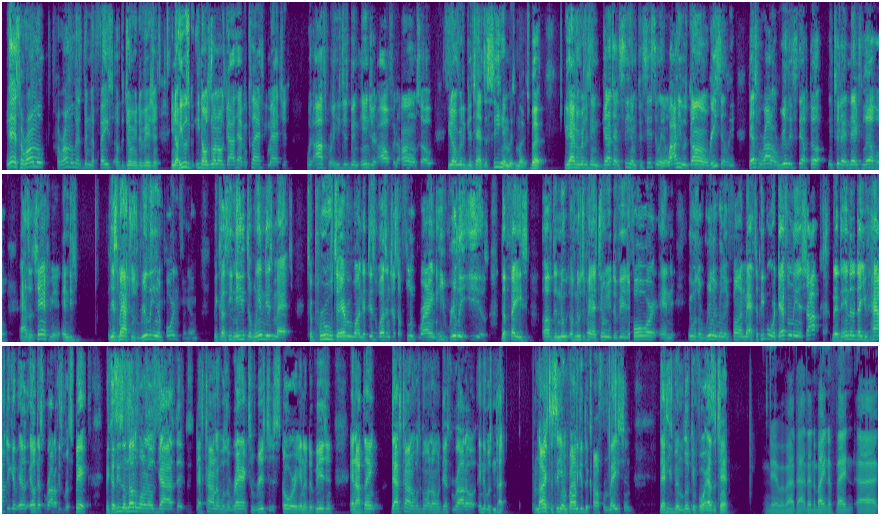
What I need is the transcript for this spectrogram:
Yes, Hiromu Hiromu has been the face of the junior division. You know, he was you know was one of those guys having classic matches with Ospreay. He's just been injured off and on, so you don't really get a chance to see him as much. But you haven't really seen get a chance to see him consistently. And while he was gone recently, Desperado really stepped up into that next level as a champion. And this this match was really important for him because he needed to win this match to prove to everyone that this wasn't just a fluke reign. He really is the face of the new of New Japan Junior Division forward, and it was a really really fun match. The people were definitely in shock, but at the end of the day, you have to give El, El Desperado his respect because he's another one of those guys that that's kind of was a rag to riches story in a division, and I think that's kind of what's going on with Desperado, and it was not, nice to see him finally get the confirmation that he's been looking for as a champion. Yeah, about that. Then the main event, uh,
